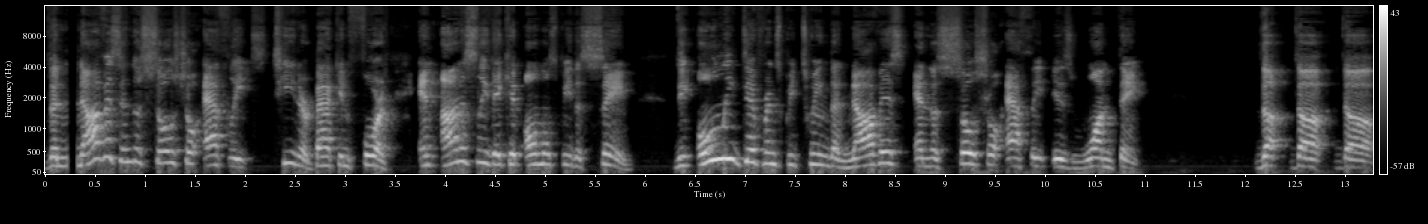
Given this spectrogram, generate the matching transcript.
The novice and the social athletes teeter back and forth, and honestly, they can almost be the same. The only difference between the novice and the social athlete is one thing. The the the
